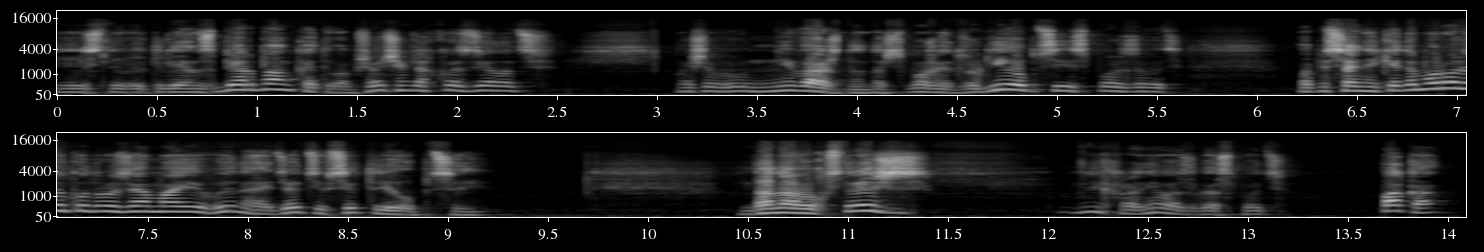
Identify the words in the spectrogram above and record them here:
Если вы клиент Сбербанка, это вообще очень легко сделать. В общем, неважно, значит, можно и другие опции использовать. В описании к этому ролику, друзья мои, вы найдете все три опции. До новых встреч и храни вас Господь. Пока.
